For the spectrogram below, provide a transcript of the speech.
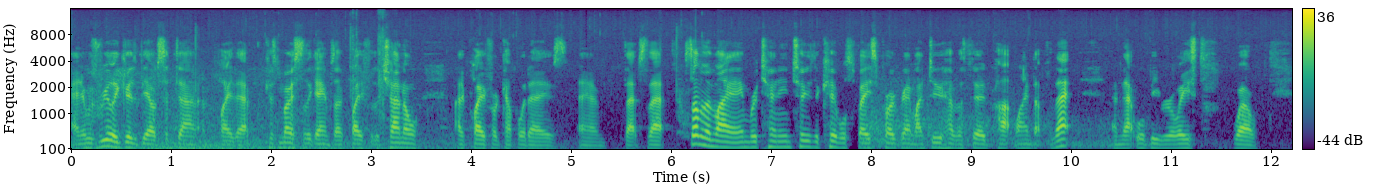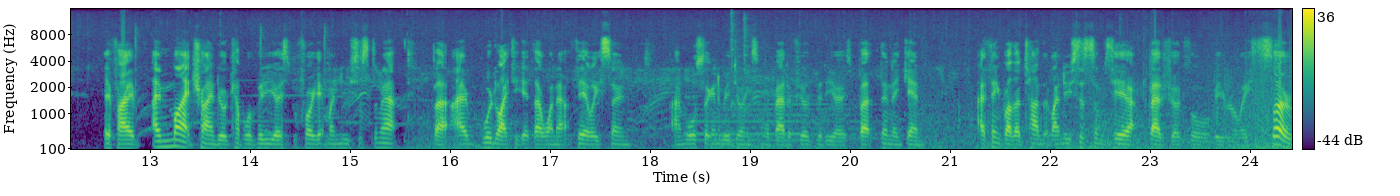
And it was really good to be able to sit down and play that because most of the games I play for the channel I play for a couple of days, and that's that. Some of them I am returning to. The Kerbal Space Program, I do have a third part lined up for that, and that will be released, well, if I, I might try and do a couple of videos before I get my new system out, but I would like to get that one out fairly soon. I'm also going to be doing some more Battlefield videos, but then again, I think by the time that my new system's here, Battlefield 4 will be released. So,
